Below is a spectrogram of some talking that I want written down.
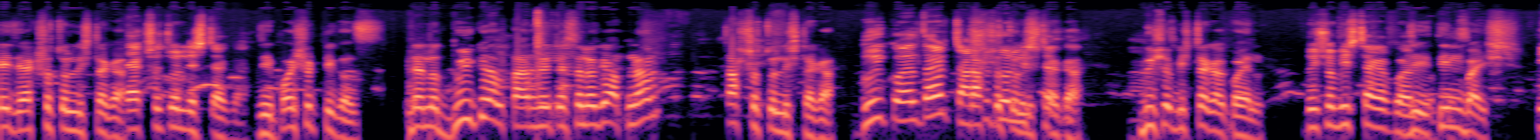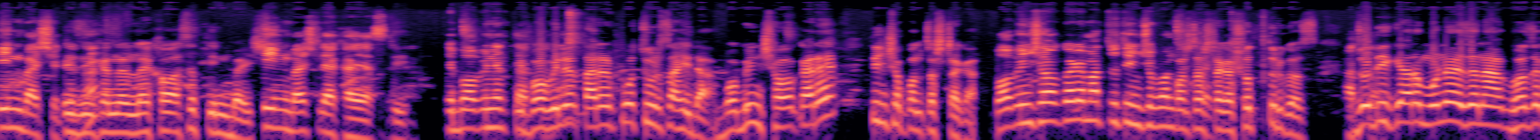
এই যে একশো চল্লিশ টাকা। একশো চল্লিশ টাকা। জি পঁয়ষট্টি গজ। এটা হলো দুই কোয়াল তার আপনার চারশো চল্লিশ টাকা। দুই কয়েল তার চারশো চল্লিশ টাকা। দুইশো বিশ টাকা কয়েল দুইশো বিশ টাকা কয়েল জি তিন বাইশ। তিন বাইশ? এখানে লেখা আছে তিন বাইশ। তিন বাইশ লেখাই আছে। এই ববিনের তার- ববিনের তারের প্রচুর চাহিদা। ববিন সহকারে তিনশো পঞ্চাশ টাকা। ববিন সহকারে মাত্র তিনশো পঞ্চাশ টাকা। সত্তর গজ। যদি কারও মনে হয় যে না গজে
